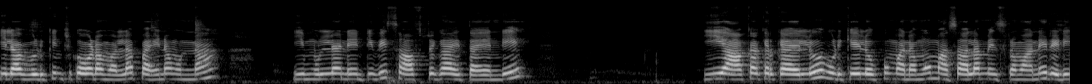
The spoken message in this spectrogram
ఇలా ఉడికించుకోవడం వల్ల పైన ఉన్న ఈ ముళ్ళు అనేటివి సాఫ్ట్గా అవుతాయండి ఈ ఆకాకరకాయలు ఉడికేలోపు మనము మసాలా మిశ్రమాన్ని రెడీ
